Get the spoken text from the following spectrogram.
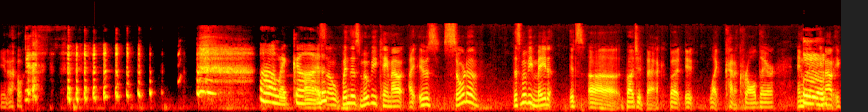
you know. oh my god. So when this movie came out, I, it was sort of this movie made its uh, budget back, but it like kind of crawled there. And when it Mm. came out, it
